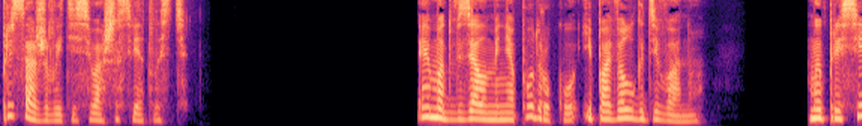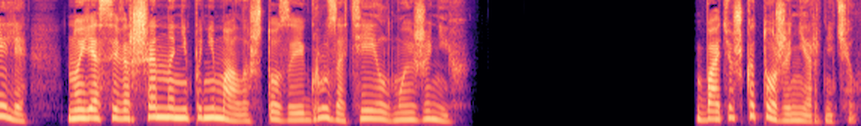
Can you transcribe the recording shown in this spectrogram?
присаживайтесь, ваша светлость». Эммот взял меня под руку и повел к дивану. Мы присели, но я совершенно не понимала, что за игру затеял мой жених. Батюшка тоже нервничал.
